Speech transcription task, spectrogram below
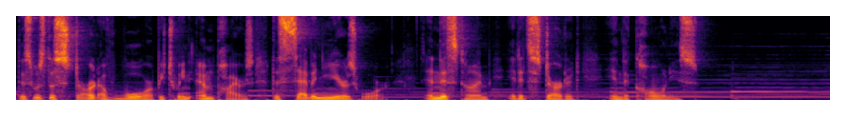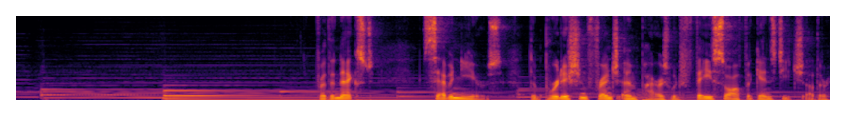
This was the start of war between empires, the Seven Years' War, and this time it had started in the colonies. For the next seven years, the British and French empires would face off against each other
